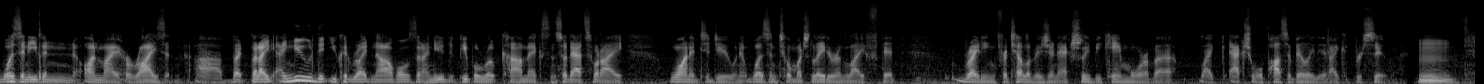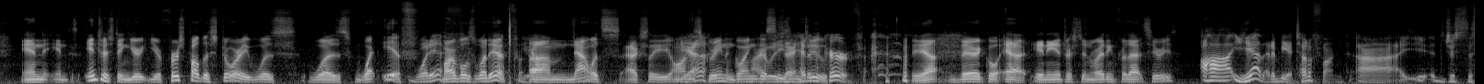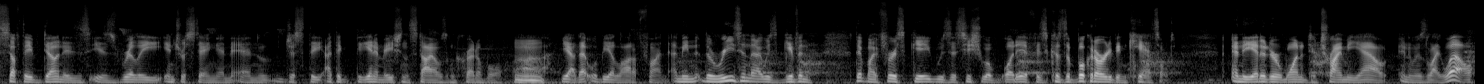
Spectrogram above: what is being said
wasn't even on my horizon. Uh, but but I, I knew that you could write novels, and I knew that people wrote comics, and so that's what I wanted to do. And it wasn't until much later in life that writing for television actually became more of a like actual possibility that I could pursue. And, and it's interesting. Your your first published story was was What If? What If. Marvel's What If. Yeah. Um, now it's actually on the Yeah, screen and going to I was season ahead two. of the curve. yeah, very cool. Uh, any interest in writing for that series? Uh, yeah, that'd be a ton of fun. Uh, just the stuff they've done is is really interesting, and, and just the I think the animation style is incredible. Uh, yeah, that would be a lot of fun. I mean, the reason that I was given that my first gig was this issue of What If is because the book had already been canceled, and the editor wanted to try me out, and it was like, well,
